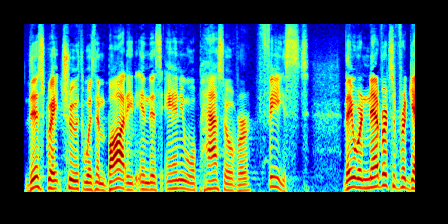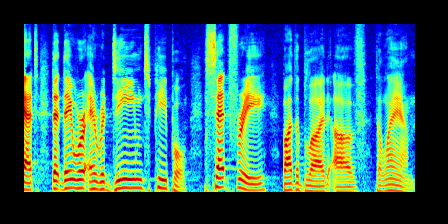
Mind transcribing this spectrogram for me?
This great truth was embodied in this annual Passover feast. They were never to forget that they were a redeemed people, set free by the blood of the Lamb.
